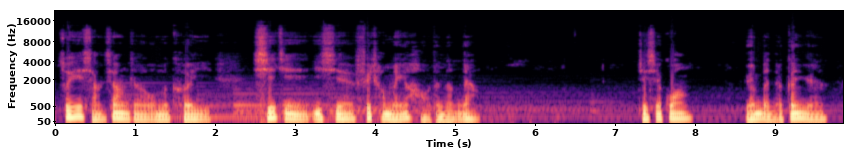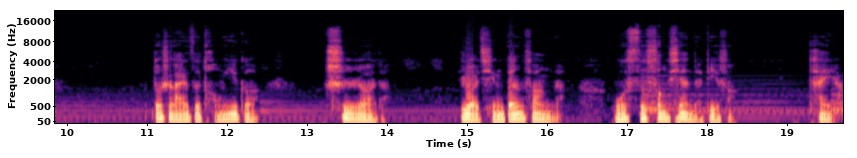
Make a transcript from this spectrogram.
所以，想象着我们可以吸进一些非常美好的能量。这些光，原本的根源都是来自同一个炽热的、热情奔放的、无私奉献的地方——太阳。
